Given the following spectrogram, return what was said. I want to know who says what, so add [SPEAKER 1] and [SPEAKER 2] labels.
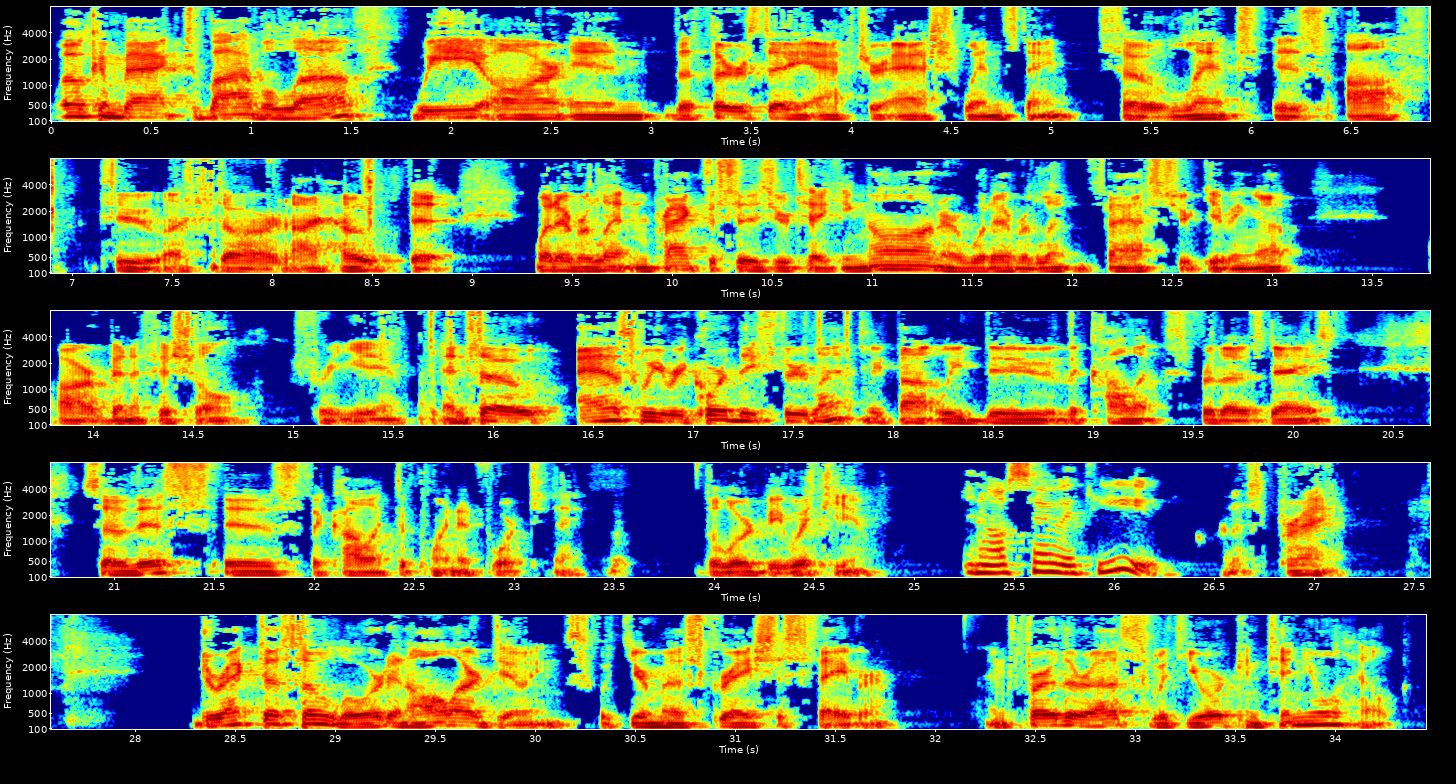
[SPEAKER 1] Welcome back to Bible Love. We are in the Thursday after Ash Wednesday. So Lent is off to a start. I hope that whatever Lenten practices you're taking on or whatever Lenten fast you're giving up are beneficial for you. And so as we record these through Lent, we thought we'd do the collects for those days. So this is the collect appointed for today. The Lord be with you.
[SPEAKER 2] And also with you.
[SPEAKER 1] Let us pray. Direct us, O Lord, in all our doings with your most gracious favor, and further us with your continual help,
